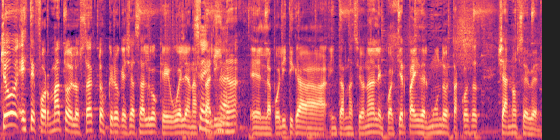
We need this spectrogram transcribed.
yo este formato de los actos creo que ya es algo que huele a Sí, naftalina claro. en la política internacional, en cualquier país del mundo estas cosas ya no se ven.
